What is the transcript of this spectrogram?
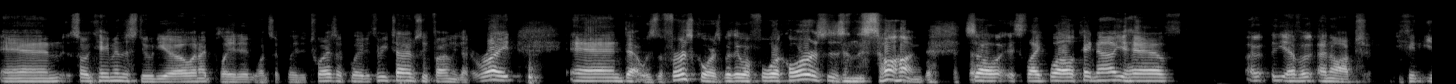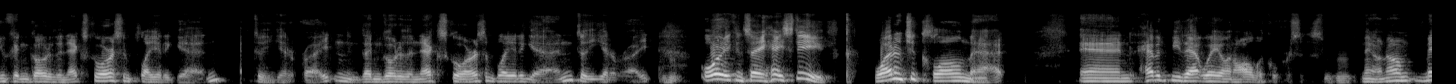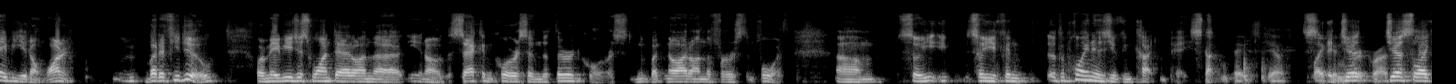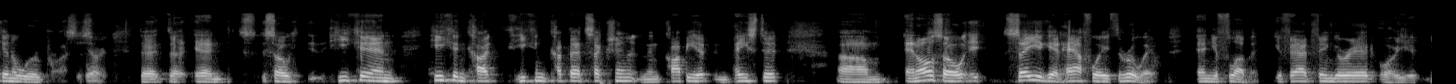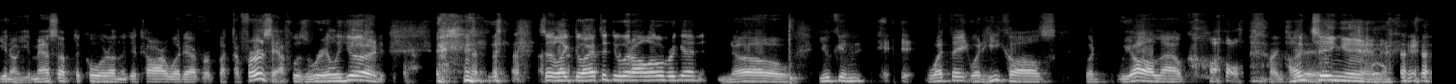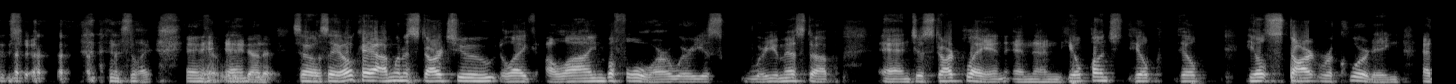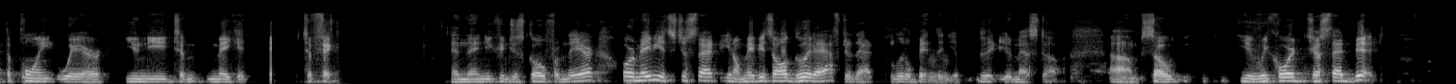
And so I came in the studio and I played it. Once I played it twice, I played it three times. We finally got it right. And that was the first chorus, but there were four choruses in the song. So it's like, well, okay, now you have, uh, you have a- an option. You can, you can go to the next chorus and play it again till you get it right, and then go to the next course and play it again till you get it right. Mhm. Or you can say, hey, Steve, why don't you clone that and have it be that way on all the courses? Mhm. You know, no, maybe you don't want it, but if you do, or maybe you just want that on the, you know, the second course and the third course, but not on the first and fourth. Um, so you, so you can, the point is you can cut and paste. Cut and paste, yeah. Like in ju- word Just like in a word processor. Yeah. That, that- and so he can, he can cut, he can cut that section and then copy it and paste it. Um, and also, it, say you get halfway through it and you flub it, you fat finger it, or you, you know, you mess up the chord on the guitar, whatever, but the first half was really good. So like, do I have to do it all over again? No, you can, it- what they, what he calls, what we all now call Punch it in. punching in. It's like, and, Yeah, We've done and it. so say, okay, I'm gonna start you like a line before where you, where you messed up and just start playing and then he'll punch, he'll, he'll, he'll start recording at the point where you need to make it to fix. And then you can just go from there, or maybe it's just that, you know, maybe it's all good after that little bit that Mhm. you, that you messed up. Um, so you record just that bit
